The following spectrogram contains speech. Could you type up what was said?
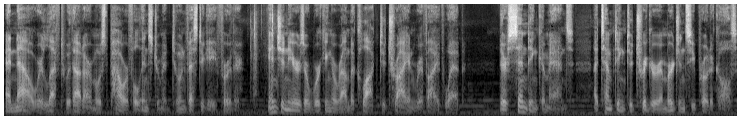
and now we're left without our most powerful instrument to investigate further. Engineers are working around the clock to try and revive Webb. They're sending commands, attempting to trigger emergency protocols,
